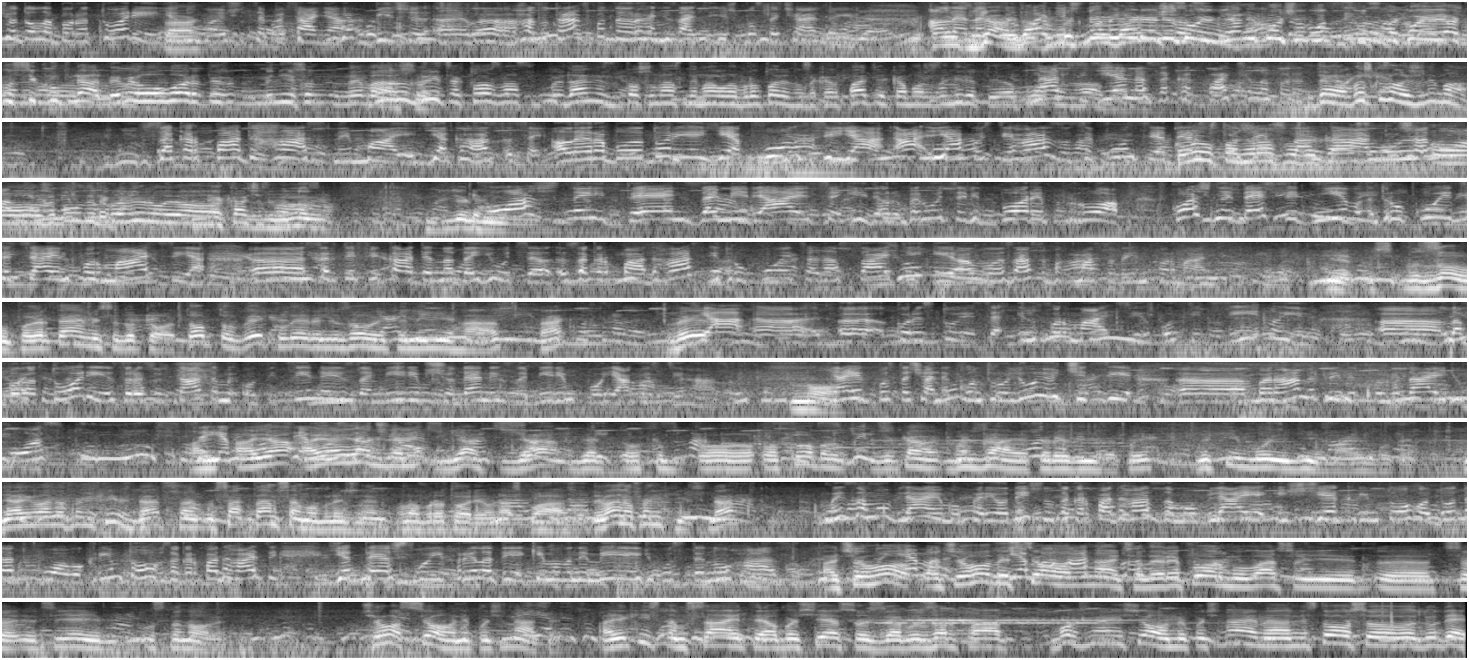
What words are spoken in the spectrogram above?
щодо лабораторії, я думаю, що це питання більше е, е, газотранспортної організації, ніж постачальної. Але на сьогодні Ми, ми мені реалізуємо. Я не хочу от, з такої якості купляти. Ви говорите мені, що не Ви ваше. розберіться, хто з вас відповідальний за те, що у нас немає лабораторії на Закарпатті, яка може заміряти у нас є на Закарпатті лабораторія. Де? Ви ж казали, що нема. В Закарпат газ немає, як газ оцей, але лабораторія є. Функція а, якості газу це функція держспоживстандарту. Шановні, вже ну, були перевірили качество газу. Кожний день заміряються і беруться відбори проб. Кожні 10 днів друкується ця інформація. Е, Сертифікати надаються Закарпатгаз і друкуються на сайті і в засобах масової інформації. Ні, знову повертаємося до того. Тобто, ви коли реалізовуєте мені газ, так ви Я е, е, користуюся інформацією офіційної е, лабораторії з результатами офіційної замірів щоденних замірів по якості газу. Ну. Я як постачальник контролюю, чи ці е, параметри відповідають ГОСТу. Це є а я, а я як, же- постачальника. як я, як особ- о- особа, яка бажає перевірити, які мої дії мають бути. Я Івано-Франківськ, да? сам, сам, там саме ближня лабораторія у нас по газу. Івано-Франківськ, да? Ми замовляємо періодично. Закарпатгаз замовляє і ще крім того, додатково. Крім того, в Закарпатгазі є теж свої прилади, якими вони міряють густину газу. А чого, Тобто є а чого ви з цього не почали реформу вашої е, цієї установи? Чого з цього не починати? А якісь там сайти або ще щось, або зарплат. Бог знає з чого ми починаємо, а не з того, що людей.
